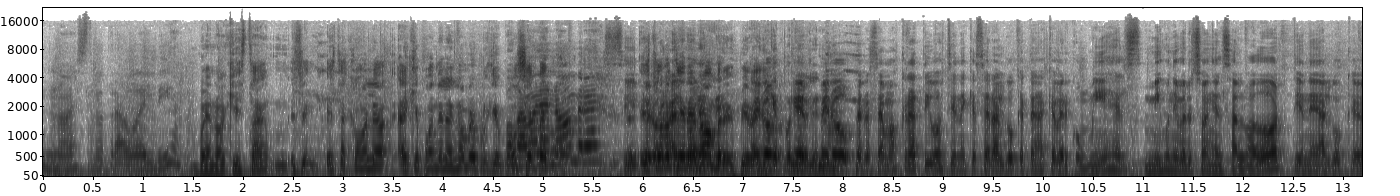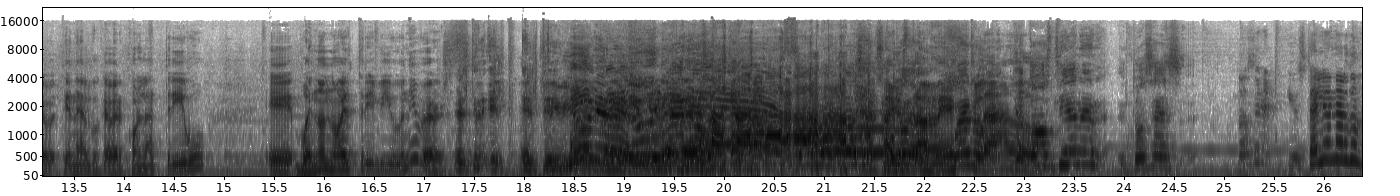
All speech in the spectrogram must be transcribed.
nuestro trago del día. Bueno, aquí están. Esta, ¿cómo le, hay que ponerle el nombre porque vos siempre. nombre. Sí, Esto no tiene nombre. Pero, Hay que ponerle que- pero, nombre. pero seamos creativos, tiene que ser algo que tenga que ver con Mis, el, Mis Universo en El Salvador, tiene algo que, tiene algo que ver con la tribu. Eh, bueno, no el Tribu Universe. El, tri, el, el Tribune. Tribune. Ahí está Bueno, mezclado. ya todos tienen. Entonces, Entonces, ¿Y usted, Leonardo?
